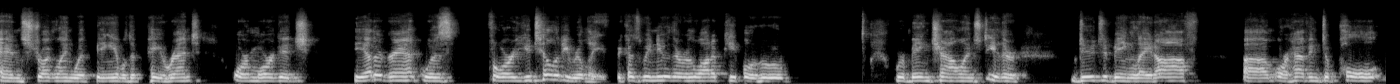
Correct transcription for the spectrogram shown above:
and struggling with being able to pay rent or mortgage. The other grant was for utility relief because we knew there were a lot of people who were being challenged either due to being laid off uh, or having to pull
